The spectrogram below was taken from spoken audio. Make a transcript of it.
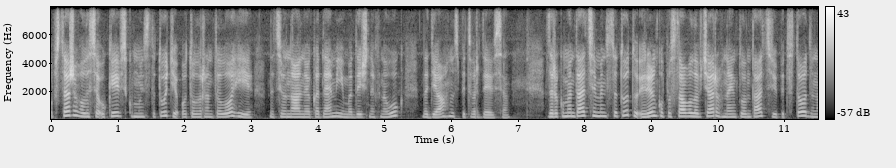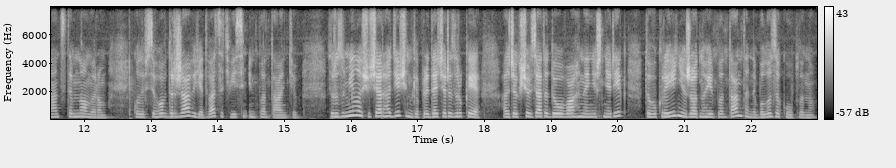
обстежувалася у Київському інституті отолерантології Національної академії медичних наук, де діагноз підтвердився. За рекомендаціями інституту Іринку поставили в чергу на імплантацію під 111 номером, коли всього в державі є 28 імплантантів. Зрозуміло, що черга дівчинки прийде через роки, адже якщо взяти до уваги нинішній рік, то в Україні жодного імплантанта не було закуплено.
